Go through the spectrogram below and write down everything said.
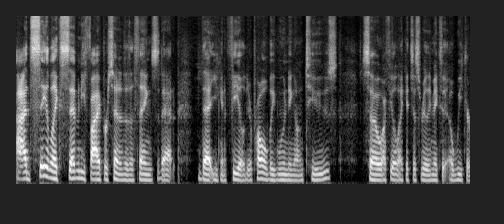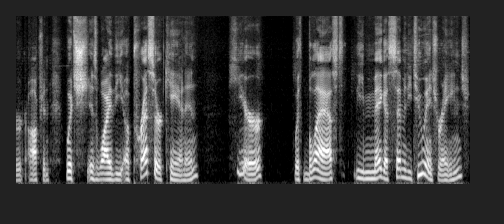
I'd say like 75% of the things that that you can field, you're probably wounding on twos. So I feel like it just really makes it a weaker option, which is why the oppressor cannon here with blast, the mega 72 inch range,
